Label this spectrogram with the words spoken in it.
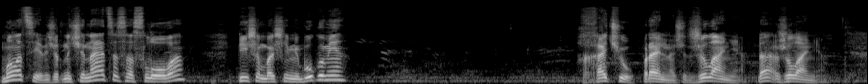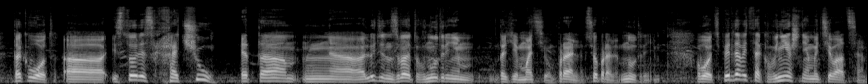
Молодцы. Значит, начинается со слова. Пишем большими буквами. Хочу. Правильно, значит, желание. Да, желание. Так вот, э, история с хочу это э, люди называют внутренним таким мотивом. Правильно, все правильно, внутренним. Вот, теперь давайте так, внешняя мотивация.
